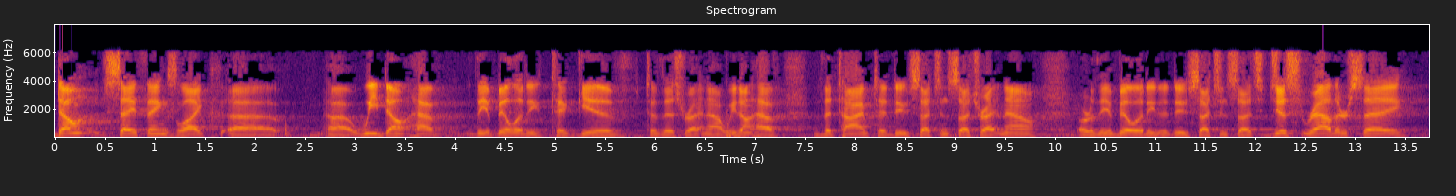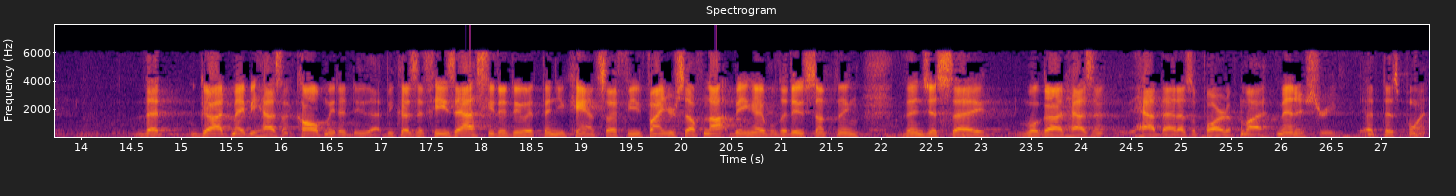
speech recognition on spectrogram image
Don't say things like, uh, uh, we don't have the ability to give to this right now. We don't have the time to do such and such right now, or the ability to do such and such. Just rather say that God maybe hasn't called me to do that. Because if He's asked you to do it, then you can't. So if you find yourself not being able to do something, then just say, well, God hasn't had that as a part of my ministry at this point.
